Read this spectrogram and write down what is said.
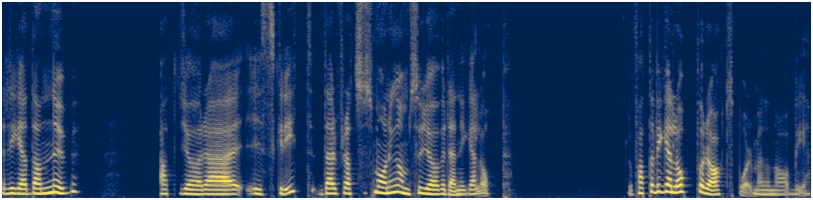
redan nu att göra i skritt därför att så småningom så gör vi den i galopp. Då fattar vi galopp på rakt spår mellan A och B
